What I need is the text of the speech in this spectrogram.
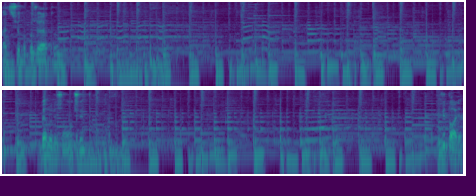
Adiciono o projeto. Belo Horizonte. Vitória.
